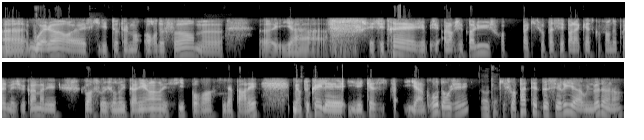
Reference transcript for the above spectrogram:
Euh, ou alors euh, est-ce qu'il est totalement hors de forme? Euh, euh, y a c'est très. alors j'ai pas lu, je crois pas qu'il soit passé par la case conférence de presse, mais je vais quand même aller voir sur les journaux italiens, les sites pour voir s'il a parlé. Mais en tout cas, il est il est quasi. il y a un gros danger Ok. qu'il soit pas tête de série à Wimbledon. Hein.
